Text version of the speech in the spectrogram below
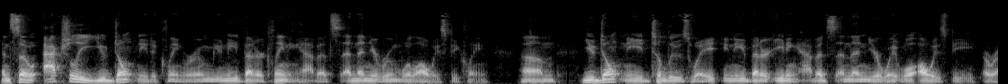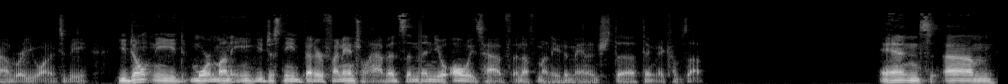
And so actually you don't need a clean room. You need better cleaning habits and then your room will always be clean. Um, you don't need to lose weight. You need better eating habits and then your weight will always be around where you want it to be. You don't need more money. You just need better financial habits and then you'll always have enough money to manage the thing that comes up. And, um,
